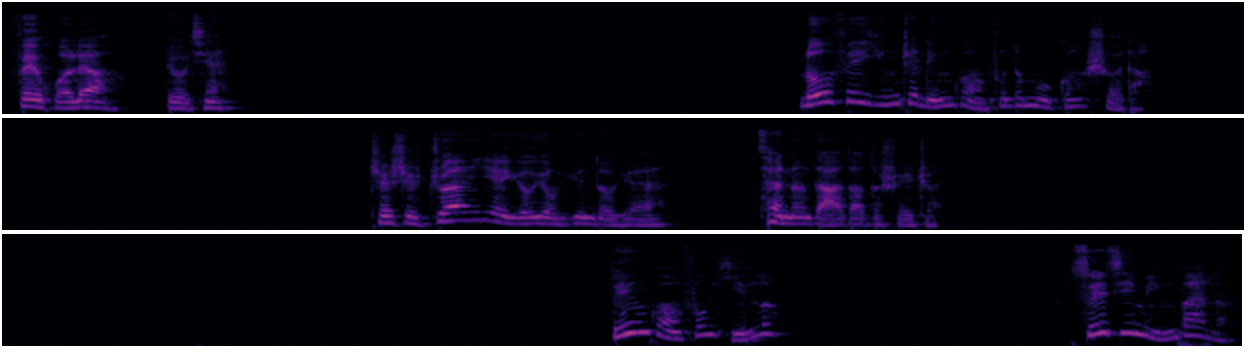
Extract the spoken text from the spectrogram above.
肺活量六千。罗非迎着林广峰的目光说道：“这是专业游泳运动员才能达到的水准。”林广峰一愣，随即明白了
